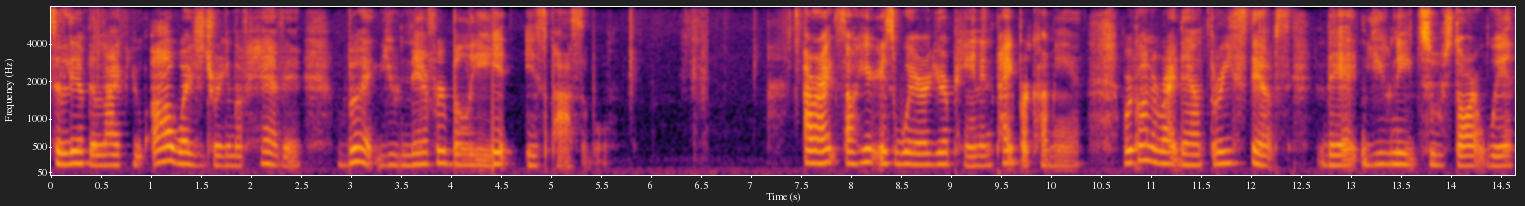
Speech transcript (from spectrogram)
to live the life you always dream of having, but you never believe it is possible. All right, so here is where your pen and paper come in. We're going to write down three steps that you need to start with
